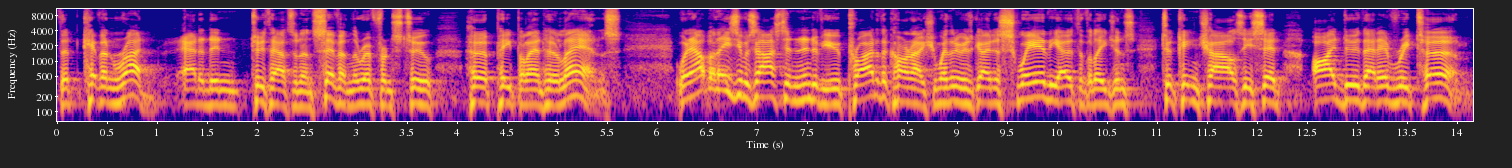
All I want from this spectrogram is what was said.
that Kevin Rudd added in 2007 the reference to her people and her lands. When Albanese was asked in an interview prior to the coronation whether he was going to swear the oath of allegiance to King Charles, he said, I do that every term.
